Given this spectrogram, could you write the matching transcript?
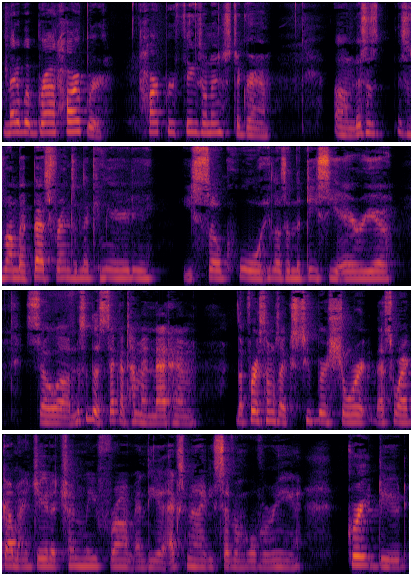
Met up with Brad Harper. Harper Figs on Instagram. Um, this is this is one of my best friends in the community. He's so cool. He lives in the DC area. So um, this is the second time I met him. The first time was like super short. That's where I got my Jada Chun Li from and the uh, X Men '97 Wolverine. Great dude.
